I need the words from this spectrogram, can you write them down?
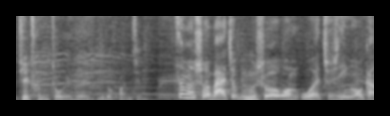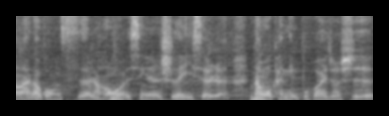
接触你周围的一个环境？这么说吧，就比如说我我就是因为我刚来到公司，然后我新认识的一些人，那我肯定不会就是，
